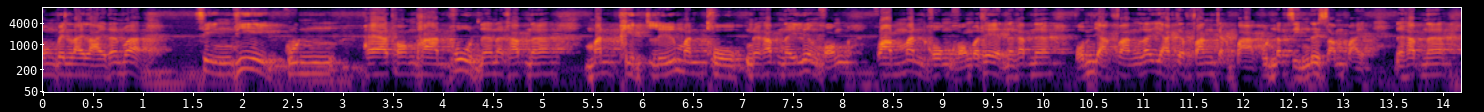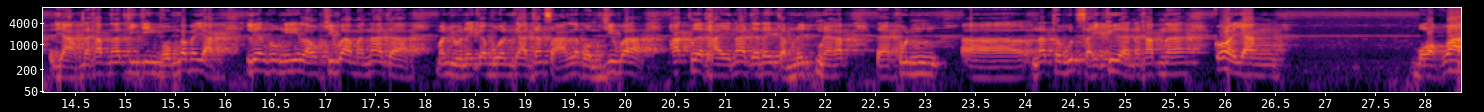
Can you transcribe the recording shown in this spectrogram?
รงๆเป็นลายๆท่านว่า สิ่งที่คุณแพทองทานพูดนะนะครับนะ มันผิดหรือมันถูกนะครับในเรื่องของความมั่นคงของประเทศนะครับนะผมอยากฟังและอยากจะฟังจากปากคุณทักษิณด้วยซ้ำไปนะครับนะอยากนะครับนะจริง ๆ ผมก็ไม่อยากเรื่องพวกนี้เราคิดว่ามันน่าจะมันอยู่ในกระบวนการชั้นศาลและผมคิดว่าพรรคเพื่อไทยน่าจะได้สำนึกนะครับ แต่คุณนัทวุฒิใสเกลือนะครับนะก็ยัง บอกว่า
